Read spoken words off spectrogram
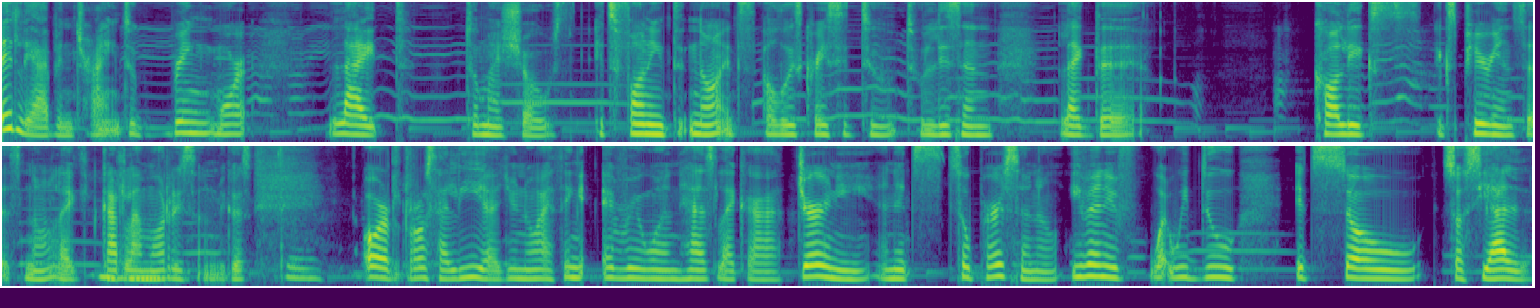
lately I've been trying to bring more light to my shows. It's funny to no, it's always crazy to to listen like the colleagues' experiences, no, like Carla mm-hmm. Morrison, because or Rosalia, you know, I think everyone has like a journey and it's so personal. Even if what we do it's so social,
